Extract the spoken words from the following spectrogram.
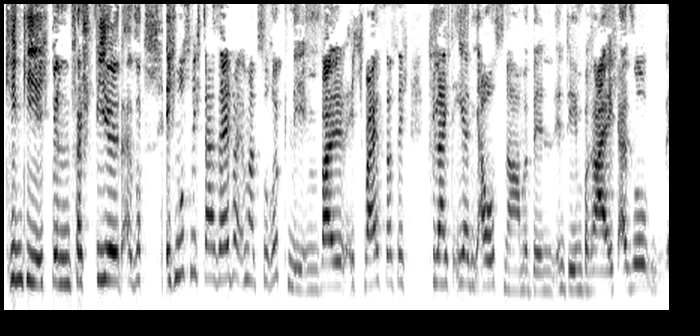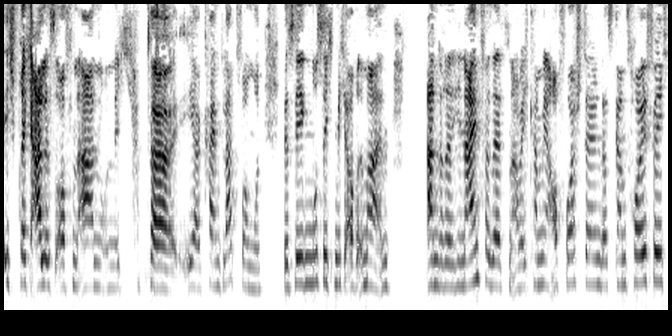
kinky, ich bin verspielt. Also ich muss mich da selber immer zurücknehmen, weil ich weiß, dass ich vielleicht eher die Ausnahme bin in dem Bereich. Also ich spreche alles offen an und ich habe da eher kein Blatt vom Mund. Deswegen muss ich mich auch immer in andere hineinversetzen. Aber ich kann mir auch vorstellen, dass ganz häufig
